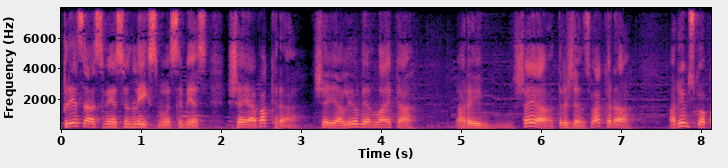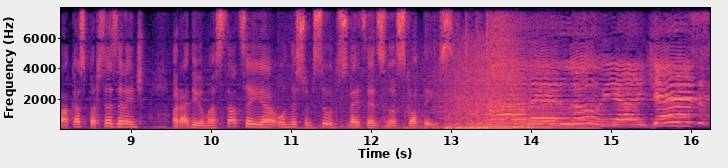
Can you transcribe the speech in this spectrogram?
Priecāsimies un līksmosimies šajā vakarā, šajā lieldienu laikā, arī šajā trešdienas vakarā. Ar jums kopā Kaspars Ezeriņš, radījumā stācijā un es jums sūtu sveicienus no Skotijas. Aleluja, Jēzus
